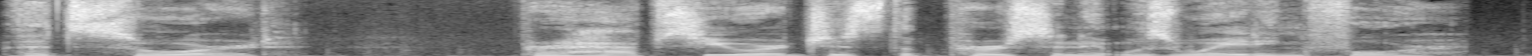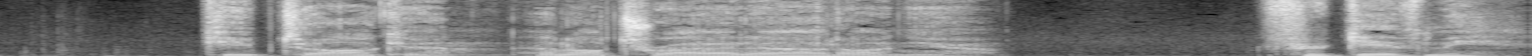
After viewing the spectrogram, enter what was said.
That sword. Perhaps you are just the person it was waiting for. Keep talking, and I'll try it out on you. Forgive me.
